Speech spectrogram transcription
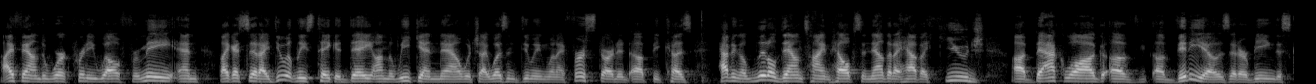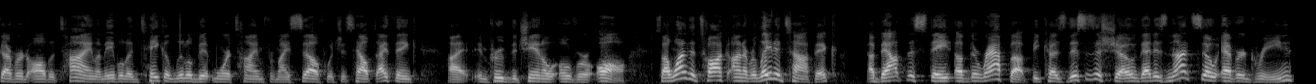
I found to work pretty well for me. And like I said, I do at least take a day on the weekend now, which I wasn't doing when I first started up because having a little downtime helps. And now that I have a huge uh, backlog of, of videos that are being discovered all the time, I'm able to take a little bit more time for myself, which has helped, I think, uh, improve the channel overall. So I wanted to talk on a related topic about the state of the wrap up because this is a show that is not so evergreen.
